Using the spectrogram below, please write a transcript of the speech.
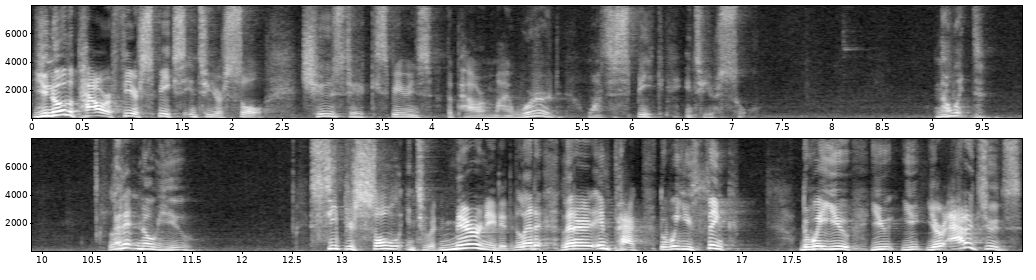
You know the power fear speaks into your soul. Choose to experience the power my word wants to speak into your soul. Know it. Let it know you. Seep your soul into it, marinate it, let it, let it impact the way you think, the way you, you, you, your attitudes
